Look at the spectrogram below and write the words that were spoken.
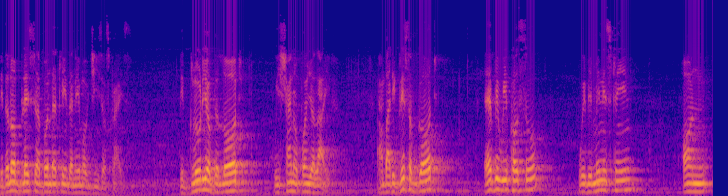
May the Lord bless you abundantly in the name of Jesus Christ. The glory of the Lord will shine upon your life. And by the grace of God, every week or so, we'll be ministering on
